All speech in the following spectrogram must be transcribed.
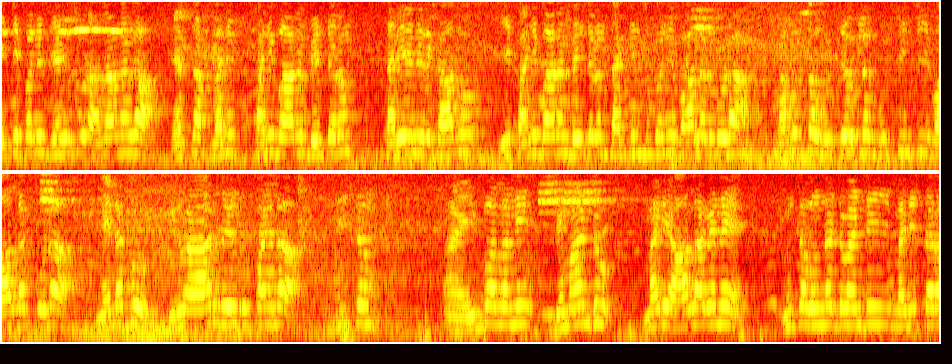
ఎట్టి పనులు చేయడం కూడా అదానంగా ఎక్స్ట్రా పని పని భారం పెంచడం సరి అనేది కాదు. ఈ పని భారం పెంచడం తగ్గించుకొని వాళ్ళను కూడా ప్రభుత్వ ఉద్యోగులకు గుర్తించి వాళ్ళకు కూడా నెలకు ఇరవై ఆరు వేల రూపాయల జీతం ఇవ్వాలని డిమాండు. మరి అలాగనే ఇంకా ఉన్నటువంటి మరి ఇతర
